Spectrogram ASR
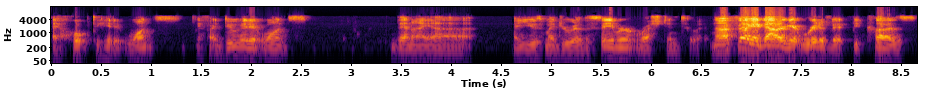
I hope to hit it once. If I do hit it once, then I uh, I use my Druid of the Saber, rushed into it. Now I feel like I gotta get rid of it because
